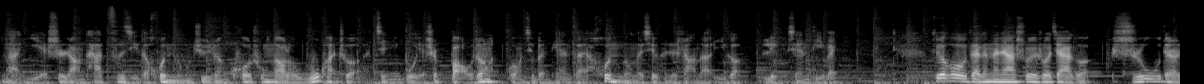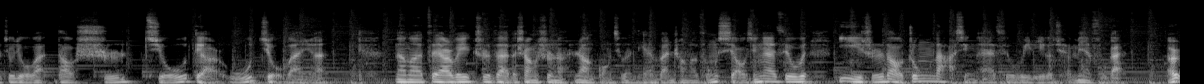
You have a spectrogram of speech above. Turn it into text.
那也是让它自己的混动矩阵扩充到了五款车，进一步也是保证了广汽本田在混动的细分市场的一个领先地位。最后再跟大家说一说价格，十五点九九万到十九点五九万元。那么 ZR-V 智在的上市呢，让广汽本田完成了从小型 SUV 一直到中大型 SUV 的一个全面覆盖。而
